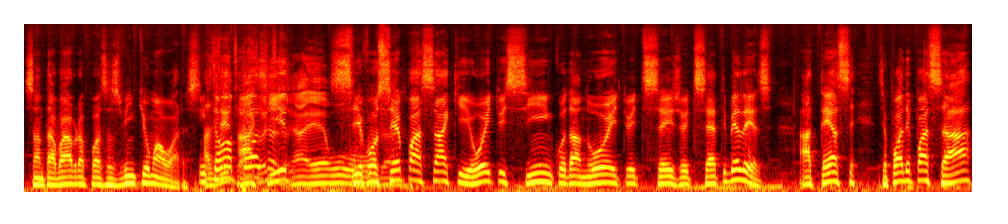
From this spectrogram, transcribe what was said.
Santa Bárbara após as 21 horas. Então, após Aqui- é o- Se você passar aqui 8 e 5 da noite, 8 e 6, 8 e 7, beleza. Até você pode passar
